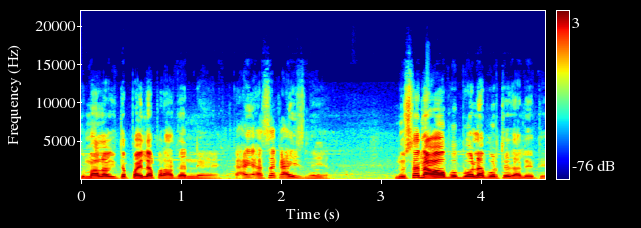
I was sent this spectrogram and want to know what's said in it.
तुम्हाला इथं पहिलं प्राधान्य आहे. काही असं काहीच नाही आहे. नुसतं नावं बोलापुरते झाले ते.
